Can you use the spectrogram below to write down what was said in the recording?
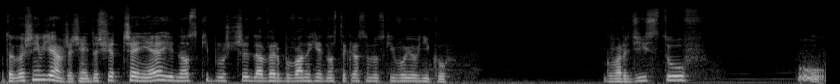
Bo tego jeszcze nie widziałem wcześniej. Doświadczenie jednostki plus 3 dla werbowanych jednostek krasnoludzkich wojowników. Gwardzistów. U.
